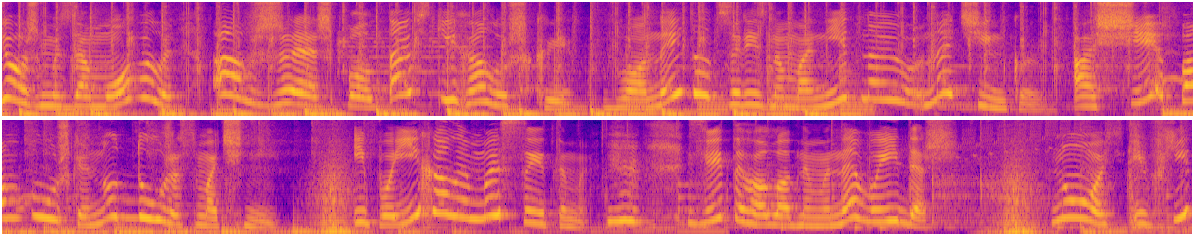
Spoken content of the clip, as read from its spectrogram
Що ж ми замовили? А вже ж полтавські галушки. Вони тут з різноманітною начинкою. А ще пампушки, ну дуже смачні. І поїхали ми ситими. Звідти голодними не вийдеш. Ну ось і вхід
